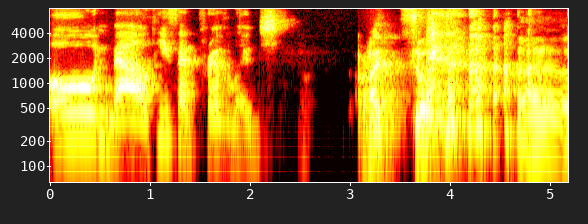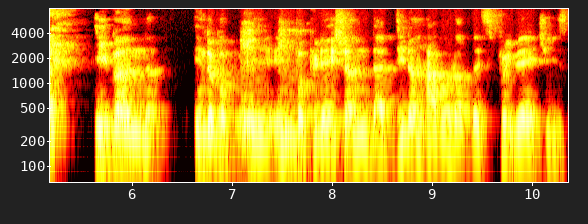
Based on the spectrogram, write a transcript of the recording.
own mouth. He said privilege. All right. So uh, even in the in, in population that didn't have all of these privileges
